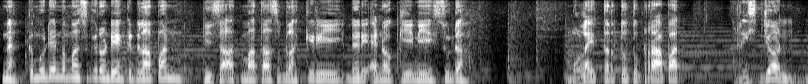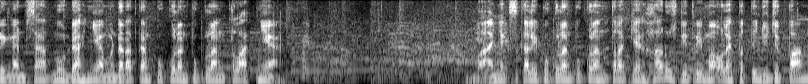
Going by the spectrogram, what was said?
Nah, kemudian memasuki ronde yang ke-8 di saat mata sebelah kiri dari Enoki ini sudah mulai tertutup rapat. Chris John dengan sangat mudahnya mendaratkan pukulan-pukulan telaknya. Banyak sekali pukulan-pukulan telak yang harus diterima oleh petinju Jepang.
